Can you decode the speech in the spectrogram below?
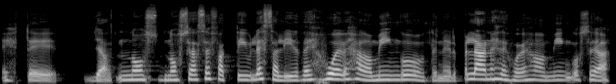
este, ya no, no, se hace factible salir de jueves a domingo, tener planes de jueves a domingo, o sea,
